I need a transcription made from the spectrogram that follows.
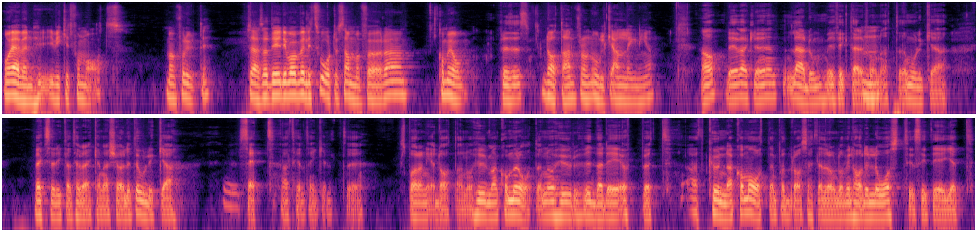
och även i vilket format man får ut det. Så, här, så det, det var väldigt svårt att sammanföra, kommer jag ihåg, Precis. datan från olika anläggningar. Ja, det är verkligen en lärdom vi fick därifrån Mm. att de olika växelriktade tillverkarna kör lite olika eh, sätt att helt enkelt spara ner datan och hur man kommer åt den och huruvida det är öppet att kunna komma åt den på ett bra sätt eller om de vill ha det låst till sitt eget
